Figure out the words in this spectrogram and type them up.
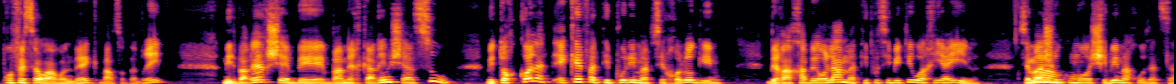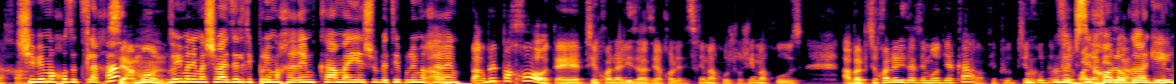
פרופסור אהרון בק בארצות הברית. מתברר שבמחקרים שעשו, מתוך כל היקף הטיפולים הפסיכולוגיים ברחבי העולם, הטיפול CBT הוא הכי יעיל. זה וואו. משהו כמו 70 אחוז הצלחה. 70 אחוז הצלחה? זה המון. ואם אני משווה את זה לטיפולים אחרים, כמה יש בטיפולים אחרים? הרבה פחות, אה, פסיכואנליזה זה יכול להיות 20 אחוז, 30 אחוז, אבל פסיכואנליזה זה מאוד יקר. ופסיכולוג רגיל?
